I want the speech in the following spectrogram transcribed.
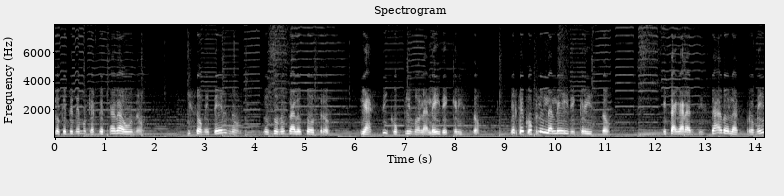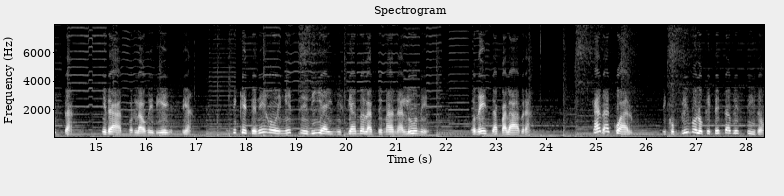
lo que tenemos que hacer cada uno y someternos los unos a los otros y así cumplimos la ley de Cristo. Y el que cumple la ley de Cristo está garantizado las promesas que da por la obediencia. Así que te dejo en este día, iniciando la semana lunes, con esta palabra. Cada cual, si cumplimos lo que está establecido,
